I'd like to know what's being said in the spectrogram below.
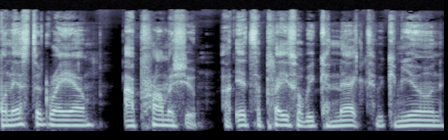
on Instagram. I promise you, uh, it's a place where we connect, we commune,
